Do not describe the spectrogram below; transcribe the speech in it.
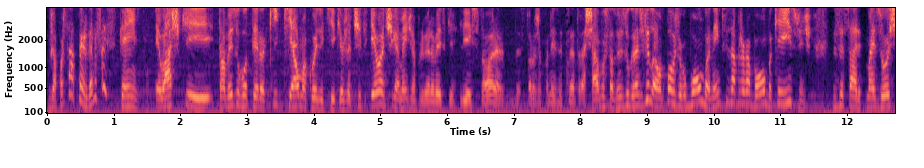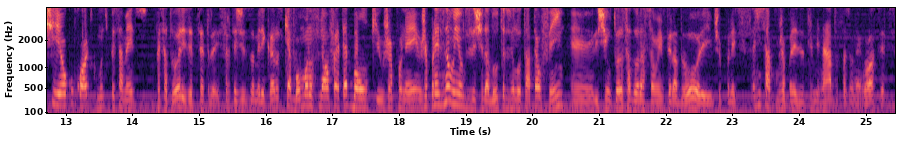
O Japão estava perdendo faz tempo. Eu acho que talvez o roteiro aqui, que é uma coisa que, que eu já tive, eu antigamente, a primeira vez que li a história, da história japonesa, etc, achava os Estados Unidos o grande vilão. Pô, jogou bomba, nem precisava jogar bomba, que isso, gente, desnecessário. Mas hoje eu concordo com muitos pensamentos, pensadores, etc, estrategistas americanos, que a bomba no final foi até bom, que o japonês, os japoneses não iam desistir da luta, eles iam lutar até o fim. É, eles tinham toda essa adoração ao imperador e o japonês, a gente sabe como o japonês é determinado a fazer um negócio, etc.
